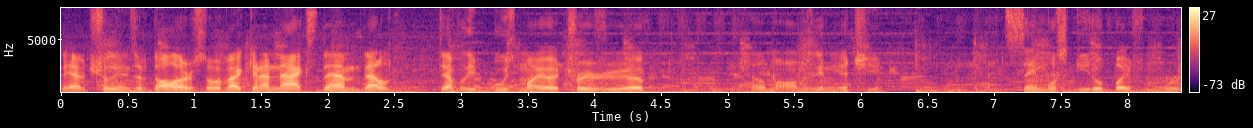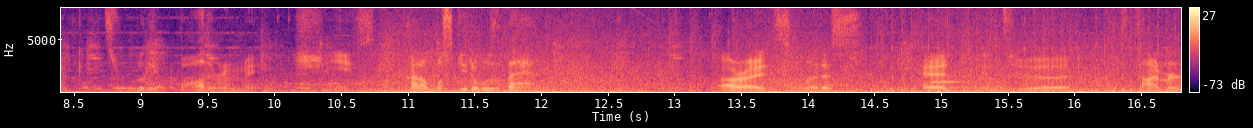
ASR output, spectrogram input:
They have trillions of dollars. So if I can annex them, that'll definitely boost my uh, treasury up. Hell, my arm's getting itchy. That same mosquito bite from work. It's really bothering me. Jeez. What kind of mosquito was that? Alright, so let us head into uh, this timer.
